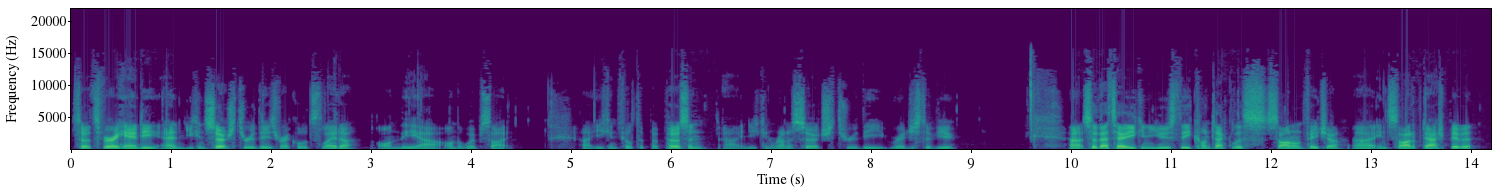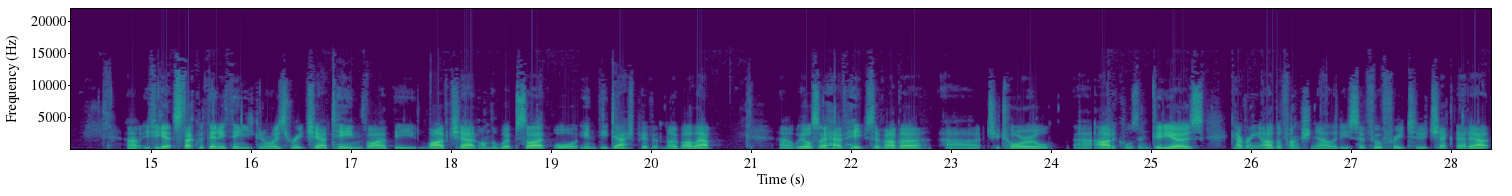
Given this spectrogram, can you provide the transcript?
so it's very handy and you can search through these records later on the, uh, on the website. Uh, you can filter per person uh, and you can run a search through the register view. Uh, so that's how you can use the contactless sign-on feature uh, inside of Dashpivot. Um, if you get stuck with anything, you can always reach our team via the live chat on the website or in the Dashpivot mobile app. Uh, we also have heaps of other uh, tutorial uh, articles and videos covering other functionalities, so feel free to check that out.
